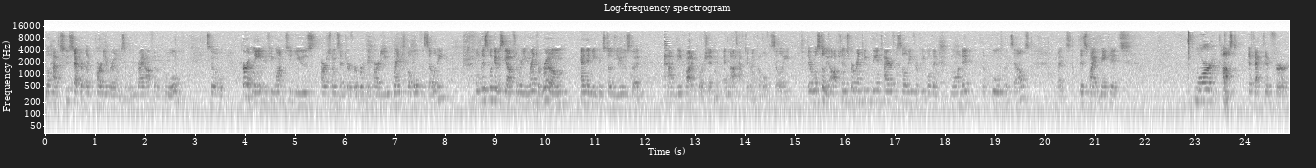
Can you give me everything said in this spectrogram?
we'll have two separate like party rooms that will be right off of the pool. So currently, if you want to use our swim center for a birthday party, you rent the whole facility. Well, this will give us the option where you rent a room and then you can still use the, um, the aquatic portion and not have to rent the whole facility. There will still be options for renting the entire facility for people that wanted the pool to themselves, but this might make it more cost effective for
